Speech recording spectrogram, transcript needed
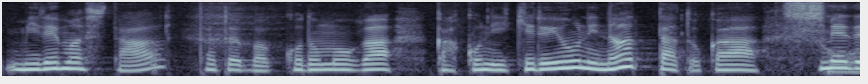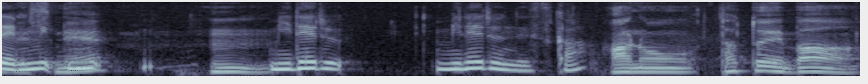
見れました？例えば子供が学校に行けるようになったとか目で見うん。見れる見れるんですか？あの例えば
